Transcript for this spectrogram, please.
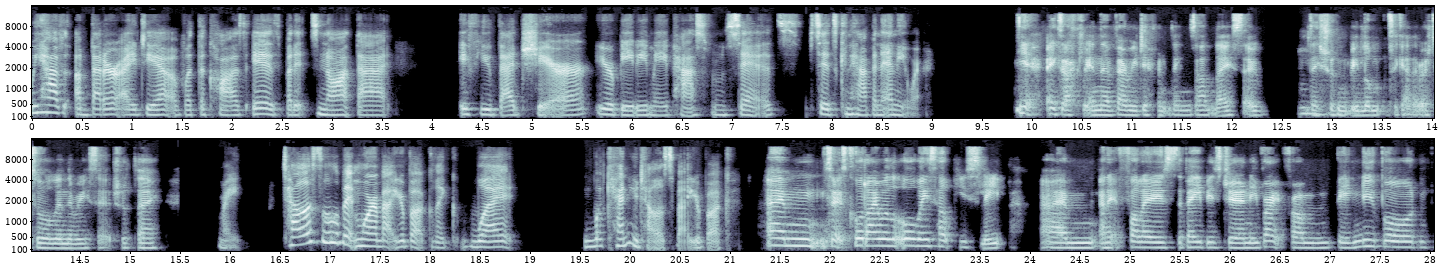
We have a better idea of what the cause is, but it's not that if you bed share, your baby may pass from SIDS. SIDS can happen anywhere. Yeah, exactly. And they're very different things, aren't they? So mm-hmm. they shouldn't be lumped together at all in the research, should they? Right. Tell us a little bit more about your book. Like what what can you tell us about your book? Um, so it's called I Will Always Help You Sleep. Um, and it follows the baby's journey right from being newborn,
